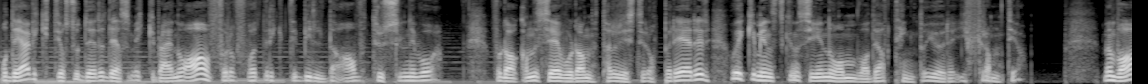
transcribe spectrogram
Og det er viktig å studere det som ikke blei noe av, for å få et riktig bilde av trusselnivået. For da kan de se hvordan terrorister opererer, og ikke minst kunne si noe om hva de har tenkt å gjøre i framtida. Men hva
